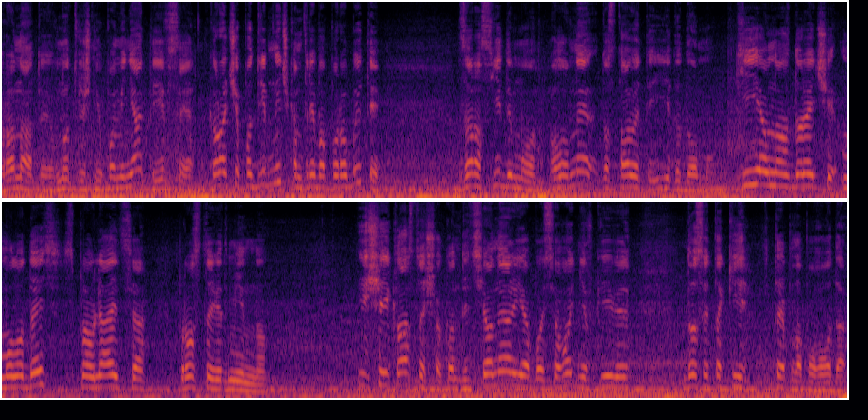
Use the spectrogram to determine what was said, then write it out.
гранатою внутрішню поміняти і все. Коротше, по дрібничкам треба поробити. Зараз їдемо. Головне доставити її додому. Кія у нас, до речі, молодець, справляється просто відмінно. І ще й класно, що кондиціонер є, бо сьогодні в Києві досить таки тепла погода.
